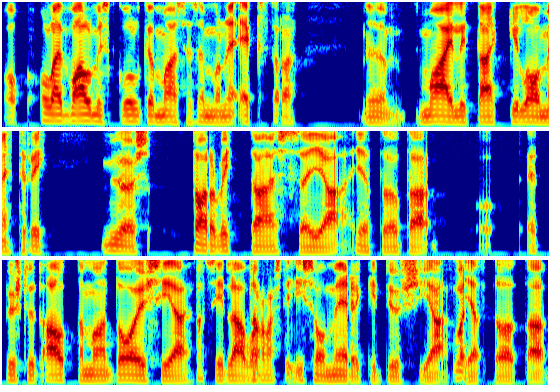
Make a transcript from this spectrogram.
ole valmis kulkemaan se semmoinen ekstra maili tai kilometri myös tarvittaessa ja, ja tuota, että pystyt auttamaan toisia, sillä on varmasti iso merkitys ja, ja tuota,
